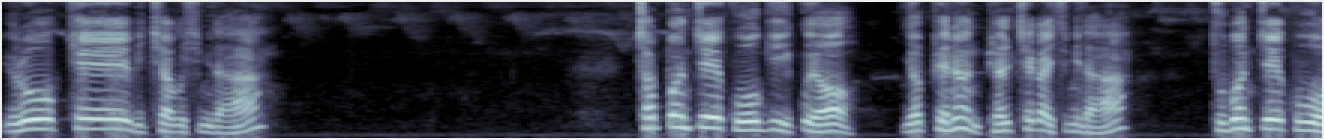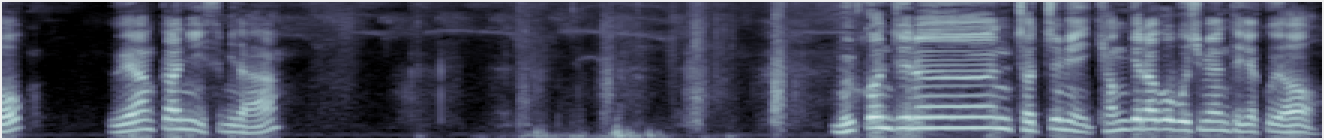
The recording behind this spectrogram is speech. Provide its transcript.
이렇게 위치하고 있습니다. 첫 번째 구옥이 있고요. 옆에는 별채가 있습니다. 두 번째 구옥 외양간이 있습니다. 물건지는 저쯤이 경계라고 보시면 되겠고요.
